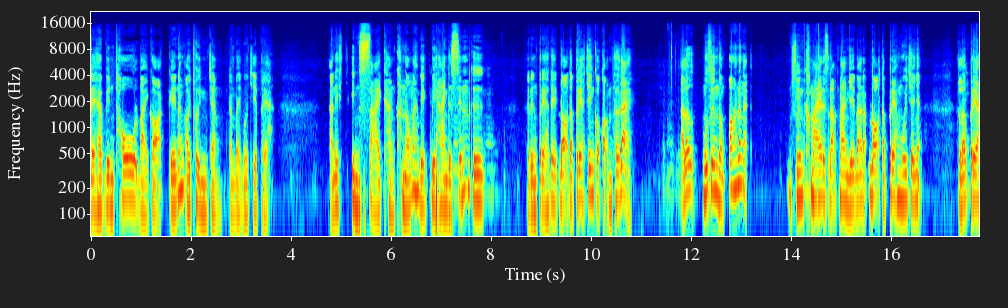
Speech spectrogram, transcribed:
they have been told by God គេហ្នឹងឲ្យធ្វើអញ្ចឹងដើម្បីបូជាព្រះអានេះ inside ខាងក្នុងណា behind the scene គឺរឿងព្រះទេដកតែព្រះចេញក៏គាត់មិនធ្វើដែរឥឡូវមូស្លីមទាំងអស់ហ្នឹងមូស្លីមខ្មែរដែលស្ដាប់ខ្មែរនិយាយបានដកតែព្រះមួយចេញឥឡូវព្រះ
